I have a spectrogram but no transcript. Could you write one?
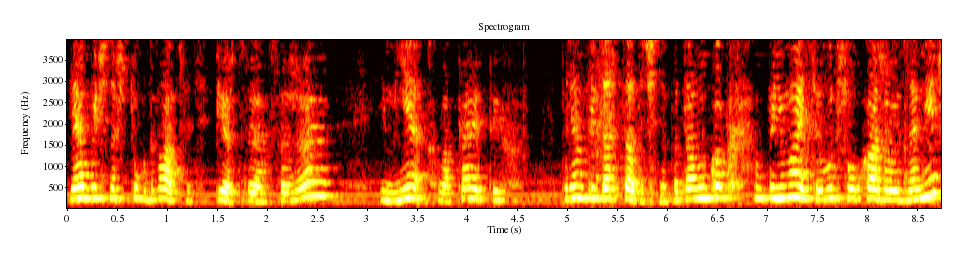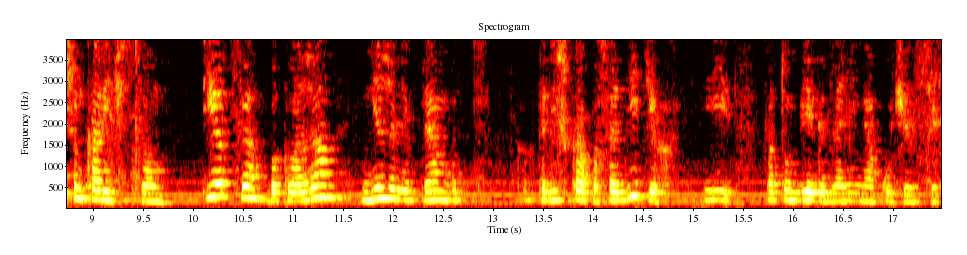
Я обычно штук 20 перца сажаю. И мне хватает их прям предостаточно, потому как, вы понимаете, лучше ухаживать за меньшим количеством перца, баклажан, нежели прям вот как-то лишка посадить их и потом бегать за ними, окучивать их.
